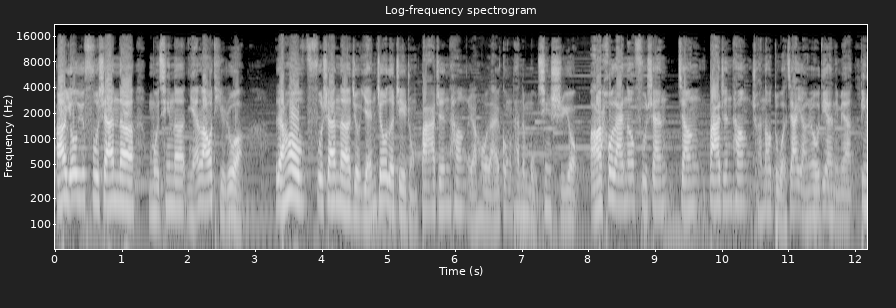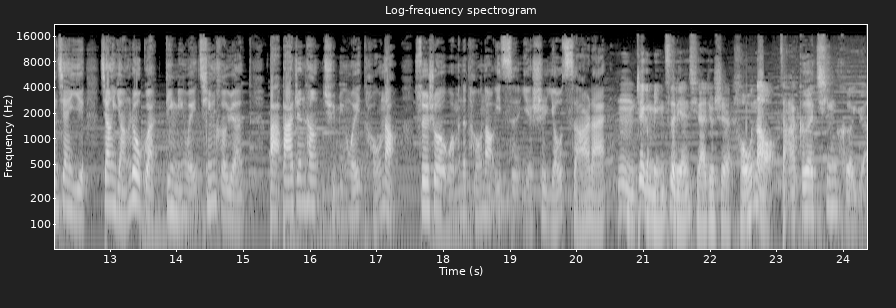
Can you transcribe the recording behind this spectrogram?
而由于富山的母亲呢年老体弱。然后富山呢就研究了这种八珍汤，然后来供他的母亲食用。而后来呢，富山将八珍汤传到朵家羊肉店里面，并建议将羊肉馆定名为清河园，把八珍汤取名为头脑，所以说我们的头脑一词也是由此而来。嗯，这个名字连起来就是头脑杂歌清河园。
